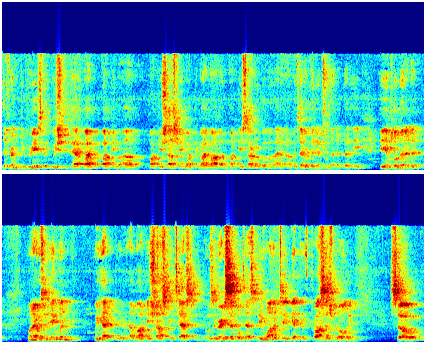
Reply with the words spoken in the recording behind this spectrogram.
different degrees that we should have Bhakti, uh, Bhakti Shastri, Bhakti and Bhakti Sarvabhauma. I don't know if it's ever been implemented, but he, he implemented it. When I was in England, we had a Bhakti Shastri test. It was a very simple test, but he wanted to get the process rolling. So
